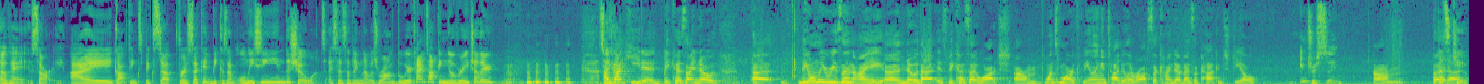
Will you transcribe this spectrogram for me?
Okay, sorry. I got things mixed up for a second because I'm only seeing the show once. I said something that was wrong, but we were kind of talking over each other. I got heated because I know uh, the only reason I uh, know that is because I watch um, Once More with Feeling and Tabula Rasa kind of as a package deal. Interesting. Um, but That's uh, cute.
